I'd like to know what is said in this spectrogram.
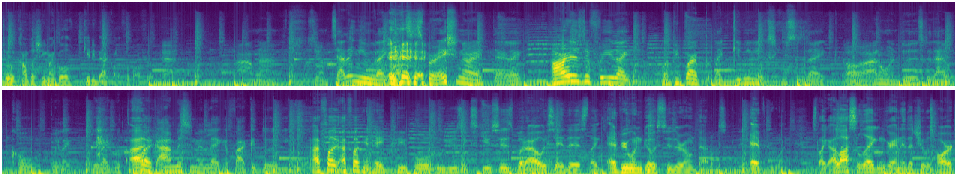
to accomplishing my goal of getting back on the football field Yeah. Wow, man. See, I'm telling you, like that's inspirational right there. Like, how hard is it for you, like, when people are like giving you excuses, like, "Oh, I don't want to do this because I have a cold," but like, they're like, "What the I- fuck? I'm missing a leg. If I could do it, you could." I fuck, I fucking hate people who use excuses, but I always say this: like everyone goes through their own battles. Yeah. Everyone. It's like I lost a leg, and granted that shit was hard,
